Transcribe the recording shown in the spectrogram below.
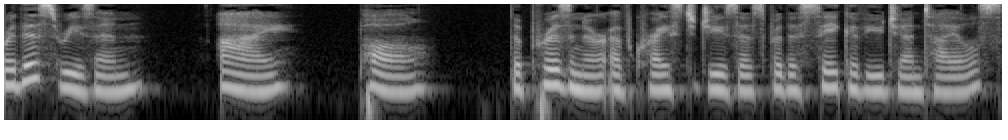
For this reason, I, Paul, the prisoner of Christ Jesus for the sake of you Gentiles,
